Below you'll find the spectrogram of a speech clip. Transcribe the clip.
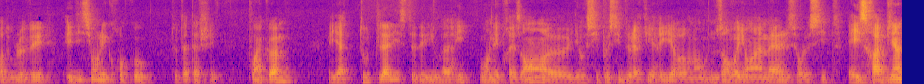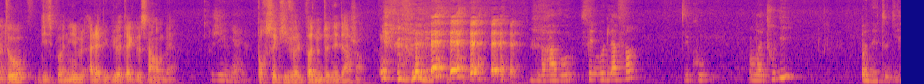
www.éditionlescrocos.com et il y a toute la liste des librairies où on est présent. Euh, il est aussi possible de l'acquérir en nous envoyant un mail sur le site. Et il sera bientôt disponible à la bibliothèque de Saint-Rambert. Génial. Pour ceux qui ne veulent pas nous donner d'argent. Bravo. C'est le mot de la fin, du coup? On a tout dit? On a tout dit.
